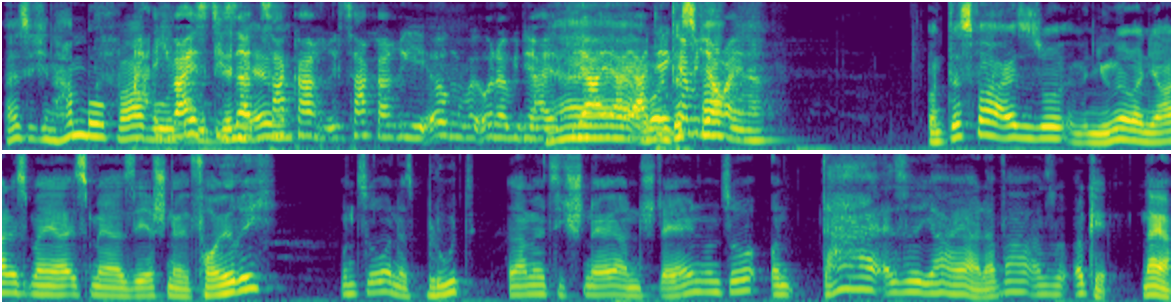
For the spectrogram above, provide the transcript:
als ich in Hamburg war. Ach, ich wo- weiß, wo dieser Zachary, Zachary irgendwie, oder wie der heißt. Ja, Ja, ja, ja, den kann mich auch erinnern. Und das war also so, in jüngeren Jahren ist man ja, ist man ja sehr schnell feurig und so und das Blut sammelt sich schnell an Stellen und so. Und da, also ja, ja, da war also, okay, naja.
